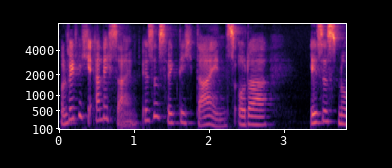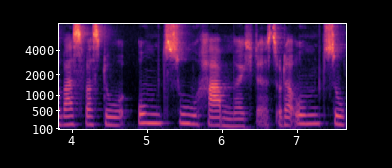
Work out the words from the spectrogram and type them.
Und wirklich ehrlich sein, ist es wirklich deins? Oder ist es nur was, was du um haben möchtest oder um zu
